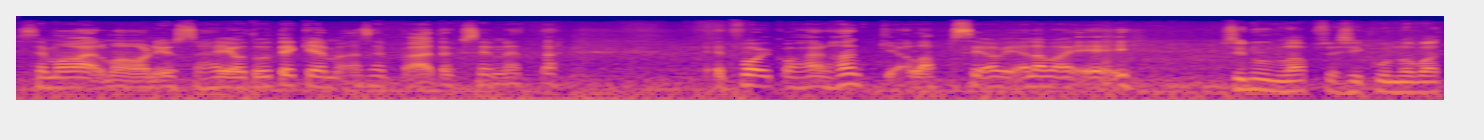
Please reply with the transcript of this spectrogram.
se maailma on, jossa hän joutuu tekemään sen päätöksen, että, että voiko hän hankkia lapsia vielä vai ei. Sinun lapsesi kun ovat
